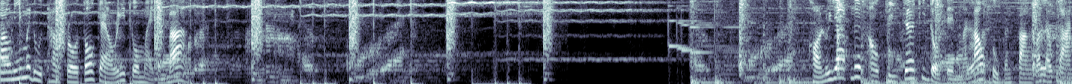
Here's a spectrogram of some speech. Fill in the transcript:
ราวนี้มาดูทาง Proto Gallery ตัวใหม่กันบ้าง ขออนุญาตเลือกเอาฟีเจอร์ที่โดดเด่นมาเล่าสู่กันฟังก็แล้วกัน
